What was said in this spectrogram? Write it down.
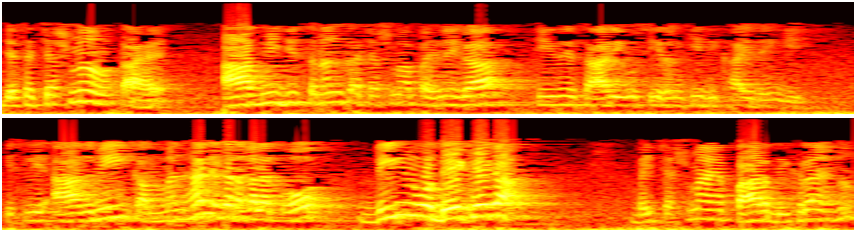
جیسے چشمہ ہوتا ہے آدمی جس رنگ کا چشمہ پہنے گا، چیزیں ساری اسی رنگ کی دکھائی دیں گی۔ اس لیے آدمی کا منہج اگر غلط ہو، دین وہ دیکھے گا۔ بھائی چشمہ ہے، پار دکھ رہا ہے نا۔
